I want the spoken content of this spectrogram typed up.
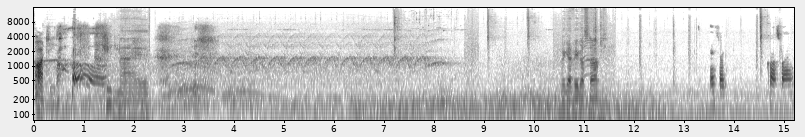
Oh, jeez. We got vehicle stopped. Thanks, sir. Crossfire.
